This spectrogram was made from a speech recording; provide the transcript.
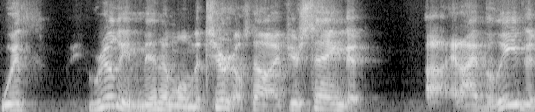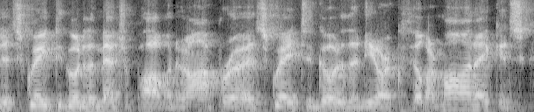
with really minimal materials. Now, if you're saying that, uh, and I believe that it's great to go to the Metropolitan Opera, it's great to go to the New York Philharmonic, it's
